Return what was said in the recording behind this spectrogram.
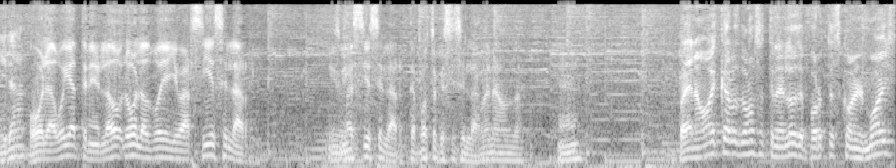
Mira. O la voy a tener, la- luego las voy a llevar. Sí es el Larry. Es más, sí es el Larry, te apuesto que sí es el Larry. Buena onda. ¿Eh? Bueno, hoy Carlos vamos a tener los deportes con el Mois,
